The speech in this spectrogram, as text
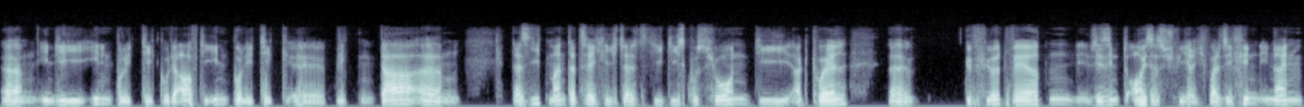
ähm, in die Innenpolitik oder auf die Innenpolitik blicken, da ähm, da sieht man tatsächlich, dass die Diskussionen, die aktuell äh, geführt werden, sie sind äußerst schwierig, weil sie finden in einem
